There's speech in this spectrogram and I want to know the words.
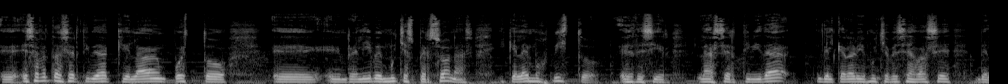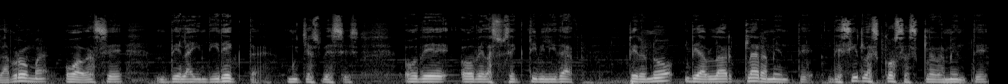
eh, esa falta de asertividad que la han puesto eh, en relieve muchas personas y que la hemos visto, es decir, la asertividad del canario es muchas veces a base de la broma o a base de la indirecta, muchas veces, o de, o de la susceptibilidad, pero no de hablar claramente, decir las cosas claramente,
